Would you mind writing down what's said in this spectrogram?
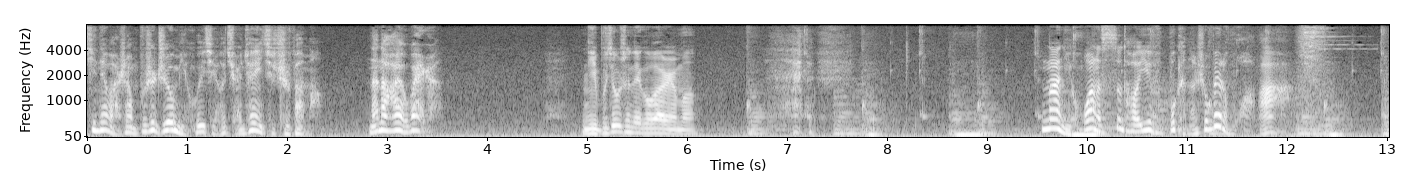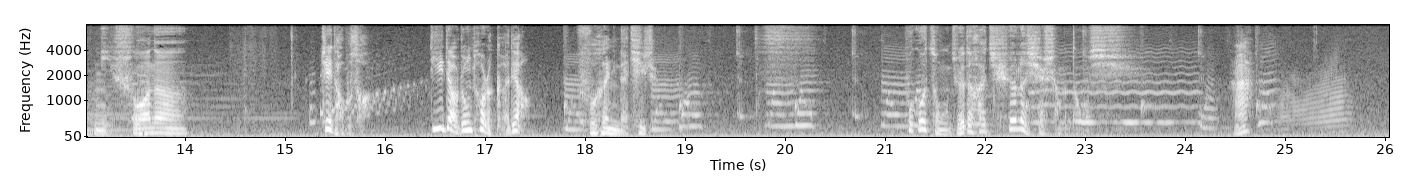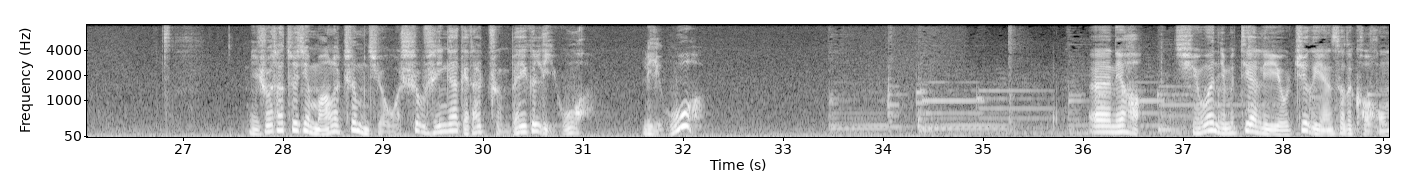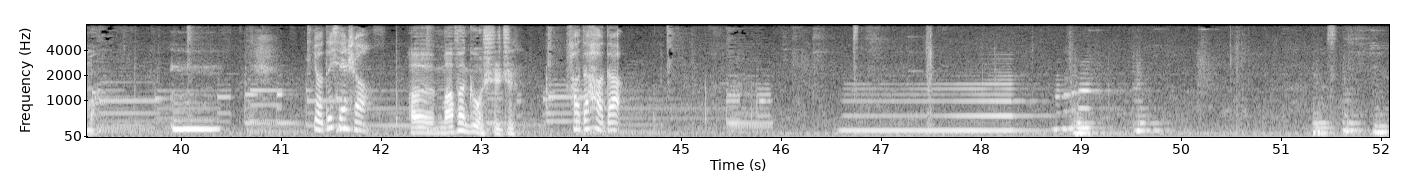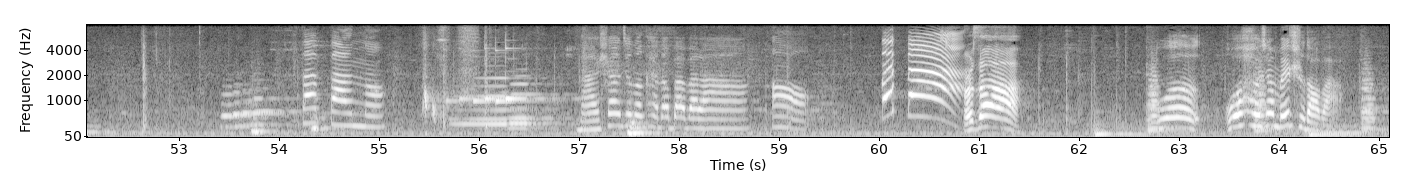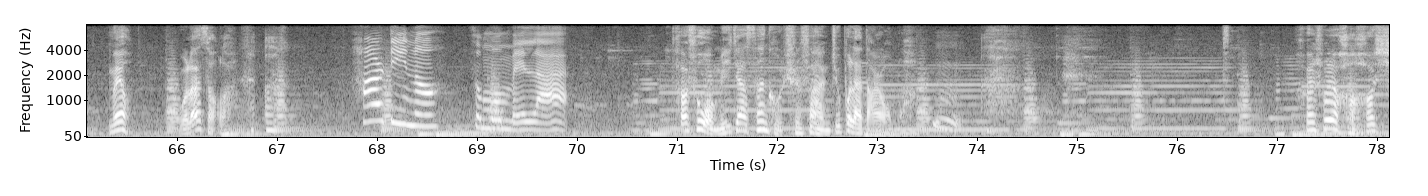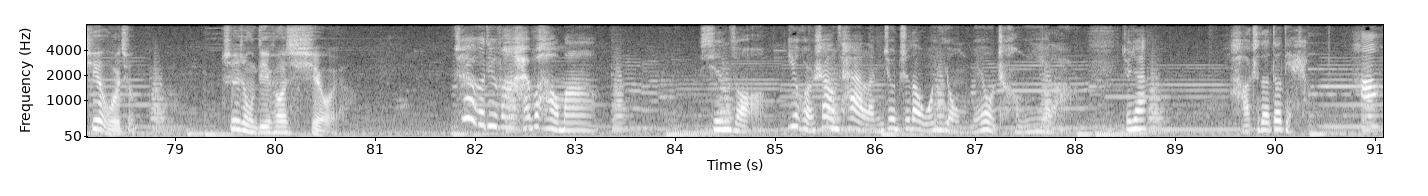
今天晚上不是只有敏辉姐和全全一起吃饭吗？难道还有外人？你不就是那个外人吗？那你换了四套衣服，不可能是为了我吧？你说呢？这套不错，低调中透着格调，符合你的气质。不过总觉得还缺了些什么东西。啊？你说他最近忙了这么久，我是不是应该给他准备一个礼物啊？礼物？呃，你好，请问你们店里有这个颜色的口红吗？嗯，有的，先生。呃，麻烦给我十支。好的，好的。爸爸呢？马上就能看到爸爸啦！哦，爸爸，儿子，我我好像没迟到吧？没有，我来早了。嗯，哈迪呢？怎么没来？他说我们一家三口吃饭就不来打扰我们了。嗯，还说要好好谢我，就这种地方谢我呀？这个地方还不好吗？辛总，一会儿上菜了，你就知道我有没有诚意了。娟娟，好吃的都点上。好。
